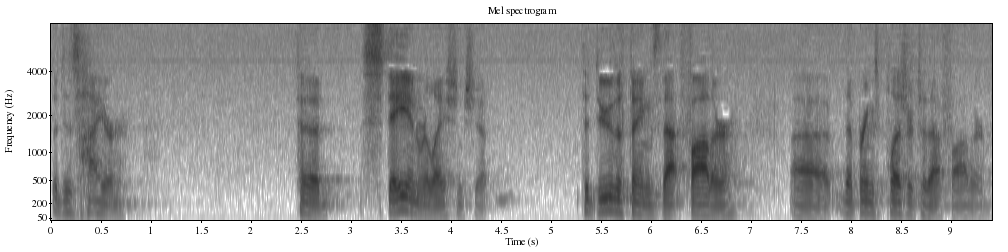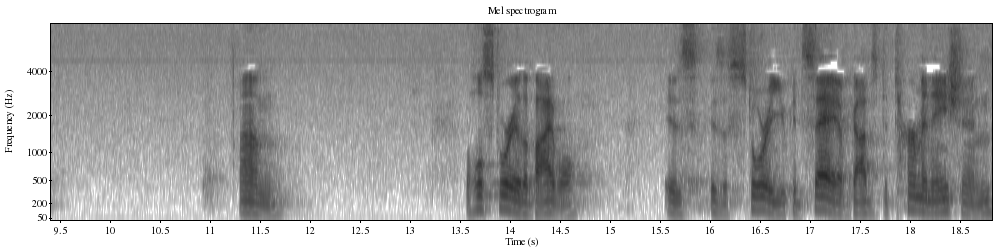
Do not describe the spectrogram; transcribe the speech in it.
the desire to stay in relationship, to do the things that Father, uh, that brings pleasure to that Father. Um, the whole story of the Bible is, is a story, you could say, of God's determination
